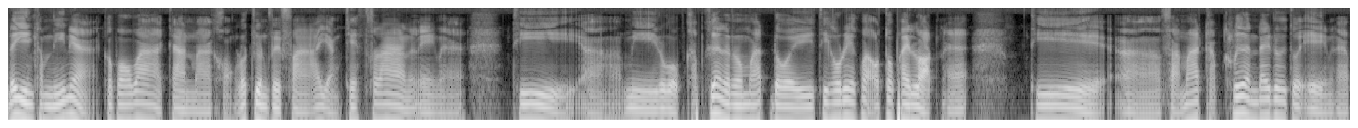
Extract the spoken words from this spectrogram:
ได้ยินคำนี้เนี่ย ก็เพราะว่าการมาของรถยนต์ไฟฟ้าอย่างเทสลานั่นเองนะฮะ ที่มีระบบขับเคลื่อนอัตโนมัติ โดยที่เขาเรียกว่า autopilot นะฮะที่สามารถขับเคลื่อนได้ด้วยตัวเองนะครับ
